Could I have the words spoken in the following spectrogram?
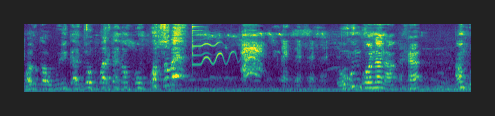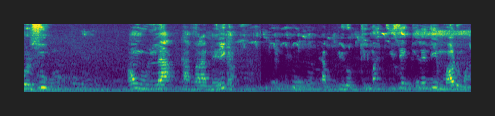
madu ka wuli ka jɔ barika ka bon kosɛbɛ o hukumu kɔnɔna na an polisiw an wulila ka fara meri kan ka biro climatisé kelen di madu ma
